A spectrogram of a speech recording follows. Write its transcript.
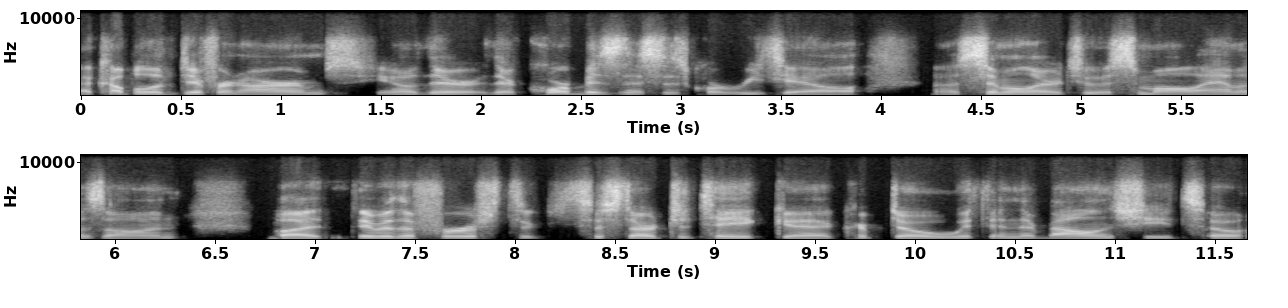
a couple of different arms. You know their their core business is core retail uh, similar to a small amazon but they were the first to, to start to take uh, crypto within their balance sheet so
